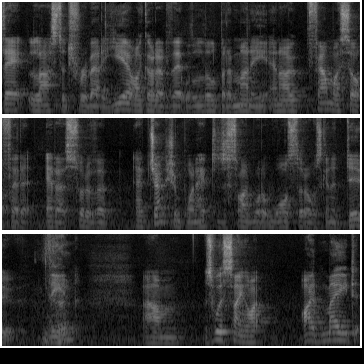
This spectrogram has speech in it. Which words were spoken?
that lasted for about a year. I got out of that with a little bit of money, and I found myself at a, at a sort of a, a junction point. I had to decide what it was that I was going to do then. Um, it's worth saying I, I'd made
